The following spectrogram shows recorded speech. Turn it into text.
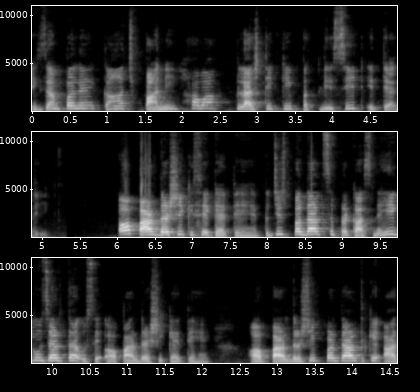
एग्ज़ाम्पल है, कांच, पानी, हवा, प्लास्टिक की पतली सीट इत्यादि। अपारदर्शी किसे कहते हैं? तो जिस पदार्थ से प्रकाश नहीं गुजरता, उसे अपारदर्शी कहते हैं। अपारदर्शी पदार्थ के आर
